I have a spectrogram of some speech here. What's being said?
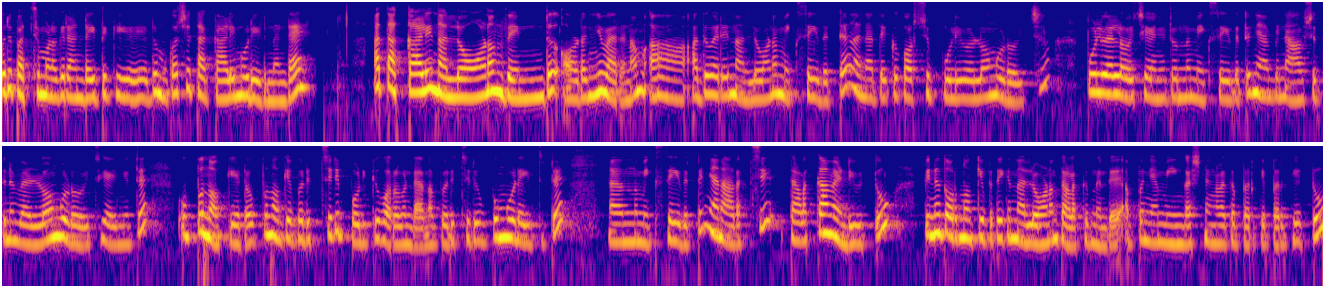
ഒരു പച്ചമുളക് രണ്ടായിട്ട് കീറിയതും കുറച്ച് തക്കാളിയും കൂടി ഇടുന്നുണ്ടേ. ആ തക്കാളി നല്ലോണം വെന്ത് ഉടഞ്ഞു വരണം. അതുവരെ നല്ലോണം മിക്സ് ചെയ്തിട്ട് അതിനകത്തേക്ക് കുറച്ച് പുളിവെള്ളവും കൂടെ ഒഴിച്ചു. പുളിവെള്ളം ഒഴിച്ച് കഴിഞ്ഞിട്ടൊന്ന് മിക്സ് ചെയ്തിട്ട് ഞാൻ പിന്നെ ആവശ്യത്തിന് വെള്ളവും കൂടെ ഒഴിച്ച് കഴിഞ്ഞിട്ട് ഉപ്പ് നോക്കി കേട്ടോ. ഉപ്പ് നോക്കിയപ്പോൾ ഇച്ചിരി പൊടിക്ക് കുറവുണ്ടായിരുന്നു. അപ്പോൾ ഇച്ചിരി ഉപ്പും കൂടെ ഇട്ടിട്ട് ഒന്ന് മിക്സ് ചെയ്തിട്ട് ഞാൻ അടച്ച് തിളക്കാൻ വേണ്ടി വിട്ടു പിന്നെ തുറന്ന് നോക്കിയപ്പോഴത്തേക്കും നല്ലോണം തിളക്കുന്നുണ്ട്. അപ്പോൾ ഞാൻ മീൻ കഷ്ണങ്ങളൊക്കെ പെറുക്കി പെറുക്കി ഇട്ടു.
